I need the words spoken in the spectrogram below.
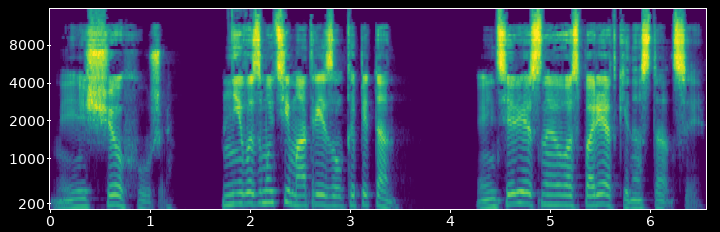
«Еще хуже», — невозмутимо отрезал капитан. «Интересные у вас порядки на станции.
